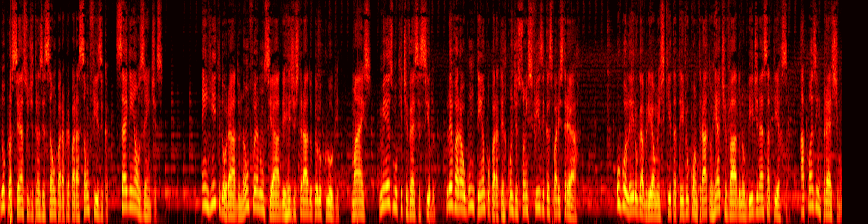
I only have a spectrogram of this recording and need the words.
no processo de transição para preparação física, seguem ausentes. Henrique Dourado não foi anunciado e registrado pelo clube, mas, mesmo que tivesse sido, levará algum tempo para ter condições físicas para estrear. O goleiro Gabriel Mesquita teve o contrato reativado no BID nessa terça, após empréstimo,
